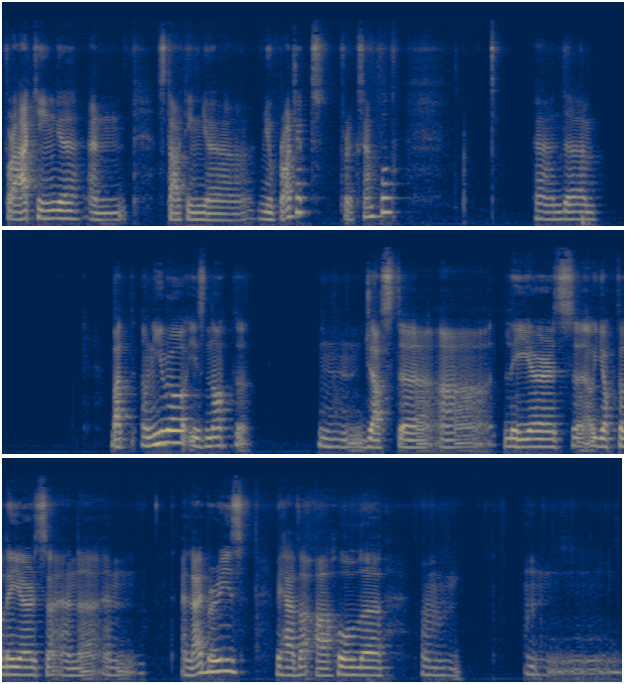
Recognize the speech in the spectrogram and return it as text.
for hacking and starting new projects, for example. And um, but Oniro is not Mm, just uh, uh, layers, uh, Yocto layers, and and and libraries. We have a, a whole um, mm,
